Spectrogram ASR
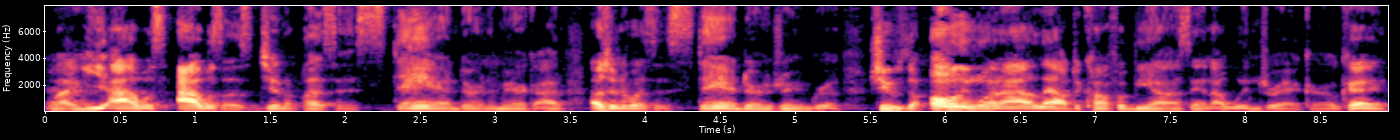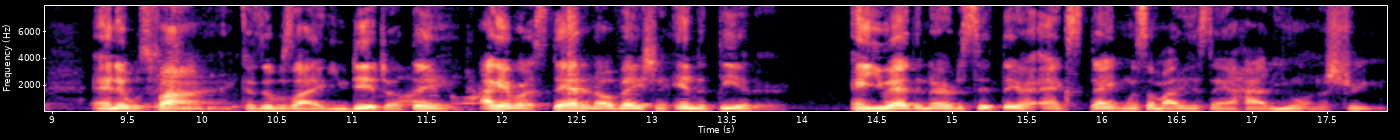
Like yeah, I was, I was a Jennifer Hudson stand during America. Idol. I was Jennifer Hudson stand during Dreamgirls. She was the only one I allowed to come for Beyonce, and I wouldn't drag her. Okay, and it was fine because it was like you did your thing. I gave her a standing ovation in the theater, and you had the nerve to sit there and act stank when somebody is saying hi to you on the street.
